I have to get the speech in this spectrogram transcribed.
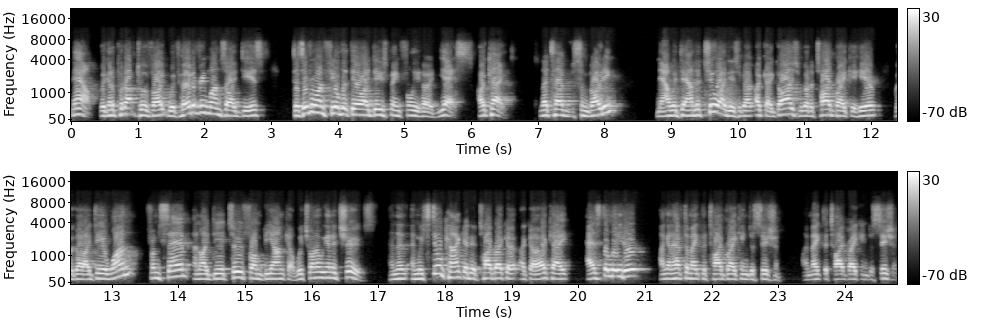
Now, we're going to put up to a vote. We've heard everyone's ideas. Does everyone feel that their ideas been fully heard? Yes. Okay. Let's have some voting. Now we're down to two ideas. We go, okay, guys, we've got a tiebreaker here. We've got idea one from Sam and idea two from Bianca. Which one are we going to choose? And then, and we still can't get a tiebreaker. I go, okay, as the leader, I'm going to have to make the tie-breaking decision. I make the tie-breaking decision.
